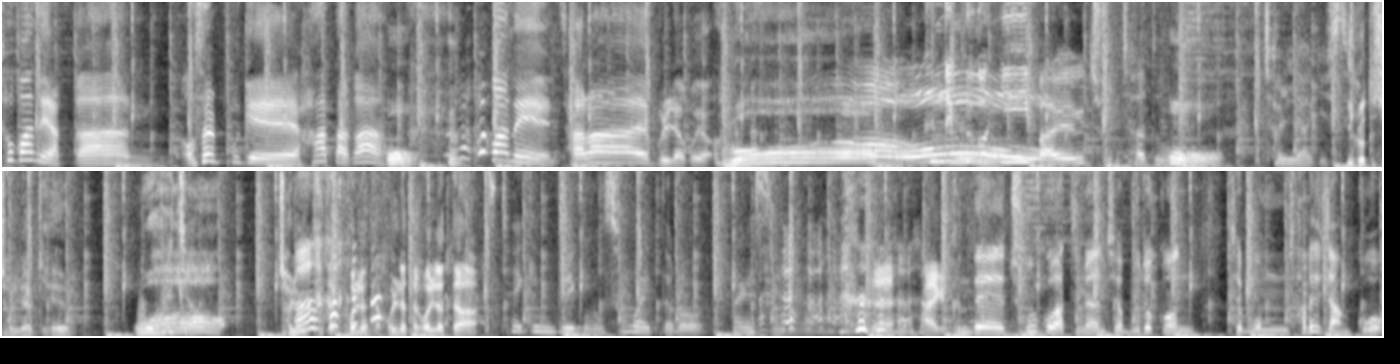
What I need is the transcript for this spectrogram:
초반에 약간 어설프게 하다가 오, 초반에 잘해보려고요. 와. 근데 그거 이 말조차도 오, 전략이 있어요. 이것도 전략이에요. 와, 그죠? 전략 걸렸다, 걸렸다, 걸렸다. 책임지고 숨어 있도록 하겠습니다. 네, 알겠. 근데 죽을 것 같으면 제가 무조건 제 몸 사르지 않고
